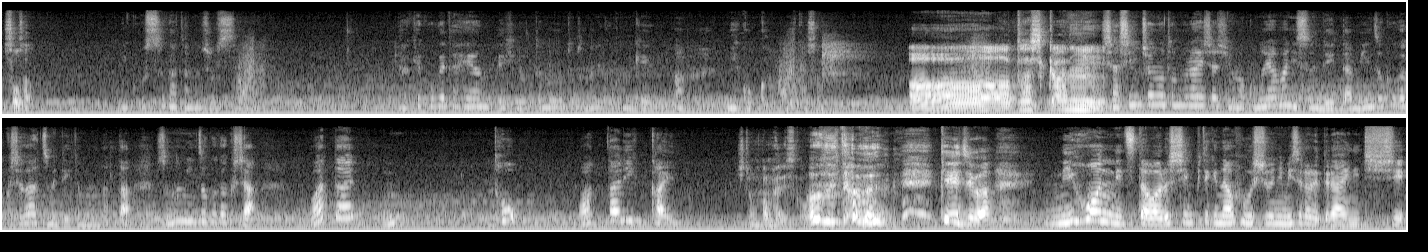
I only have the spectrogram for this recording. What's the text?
操作巫女姿の女性。焼け焦げた部屋で拾ったノートと何か関係？あ二個か。操作あー確かに。写真帳の弔い写真はこの山に住んでいた民族学者が集めていたものだった。その民族学者渡ん？と渡り会。人の名前ですか？多分刑事は日本に伝わる神秘的な風習に魅せられて来日し、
